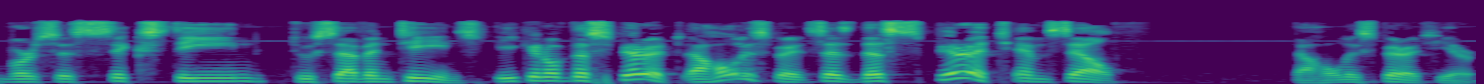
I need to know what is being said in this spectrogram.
verses 16 to 17. Speaking of the Spirit, the Holy Spirit says, The Spirit Himself, the Holy Spirit here,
